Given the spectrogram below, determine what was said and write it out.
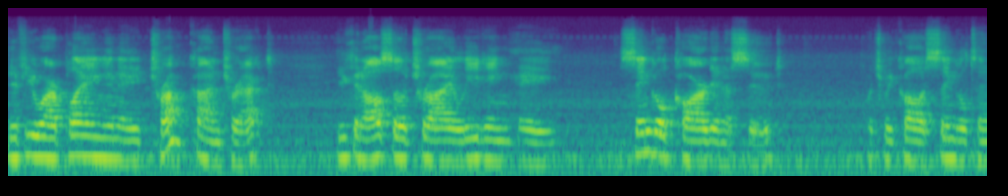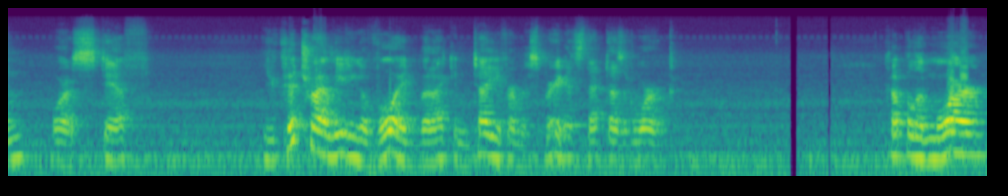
If you are playing in a trump contract, you can also try leading a single card in a suit, which we call a singleton or a stiff. You could try leading a void, but I can tell you from experience that doesn't work. A couple of more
